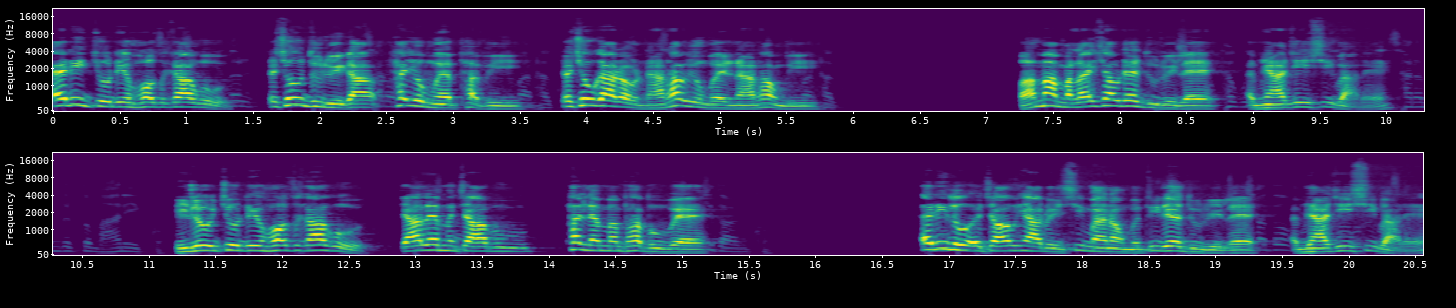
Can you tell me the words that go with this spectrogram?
အဲ့ဒီကြိုတင်ဟောစကားကိုတချို့သူတွေကဖတ်ရုံပဲဖတ်ပြီးတချို့ကတော့နားထောင်ရုံပဲနားထောင်ပြီး ဘာမှမလိုက်လျှောက်တဲ့သူတွေလည်းအများကြီးရှိပါတယ်ဒီလိုကြိုတင်ဟောစကားကိုကြားလည်းမကြားဘူးဖတ်လည်းမဖတ်ဘူးပဲအဲ့ဒီလိုအကြောင်းအရာတွေရှိမှန်းတော့မသိတဲ့သူတွေလည်းအများကြီးရှိပါတယ်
